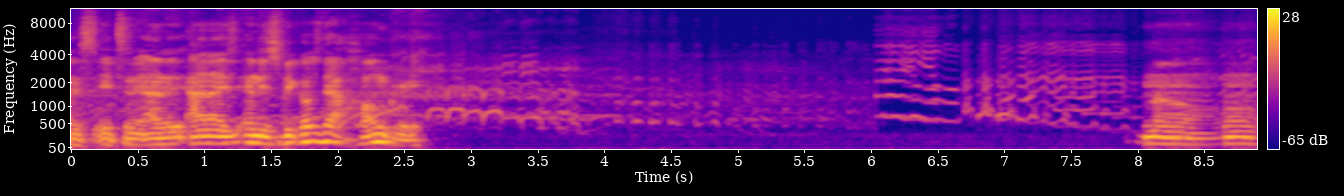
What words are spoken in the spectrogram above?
Eating it, and it, and, and it's because they're hungry. No.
